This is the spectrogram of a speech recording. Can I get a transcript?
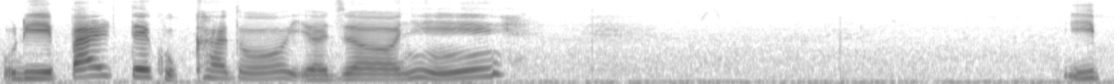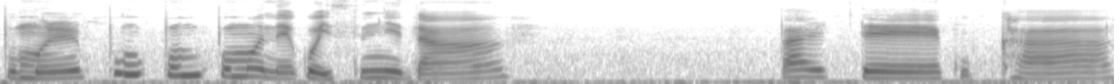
우리 빨대 국화도 여전히 이쁨을 뿜뿜 뿜어내고 있습니다. 빨대 국화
